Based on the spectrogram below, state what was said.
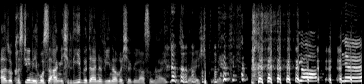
Also Christine, ich muss sagen, ich liebe deine wienerische Gelassenheit. Das ist mir echt. Äh, Ja, nö.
